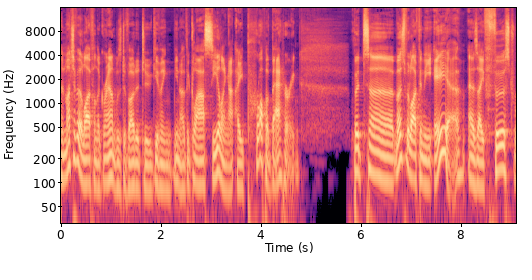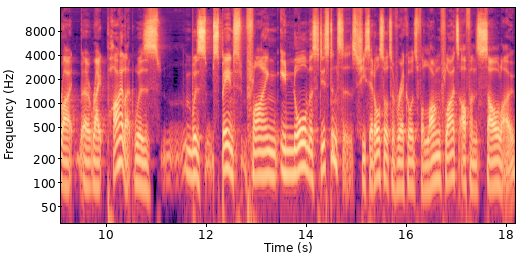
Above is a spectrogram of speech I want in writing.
And much of her life on the ground was devoted to giving, you know, the glass ceiling a, a proper battering. But uh, most of her life in the air as a first rate, uh, rate pilot was was spent flying enormous distances. She set all sorts of records for long flights, often solo,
